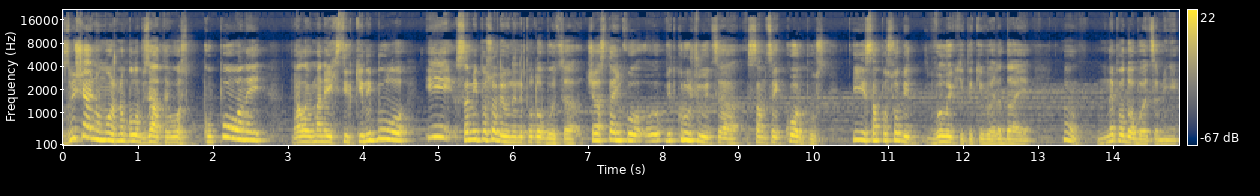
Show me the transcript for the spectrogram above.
Звичайно, можна було взяти ось купований, але в мене їх стільки не було. І самі по собі вони не подобаються. Частенько е, відкручується сам цей корпус. І сам по собі великий такий виглядає. Ну, не подобається мені.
